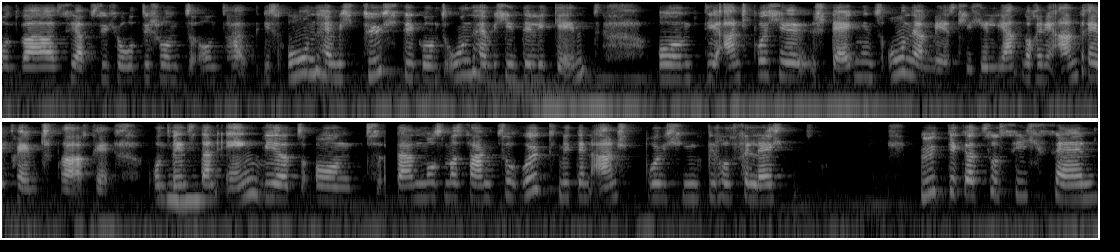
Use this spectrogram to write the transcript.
und war sehr psychotisch und, und hat, ist unheimlich tüchtig und unheimlich intelligent. Und die Ansprüche steigen ins Unermessliche, lernt noch eine andere Fremdsprache. Und mhm. wenn es dann eng wird und dann muss man sagen, zurück mit den Ansprüchen, ein bisschen vielleicht gütiger zu sich sein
